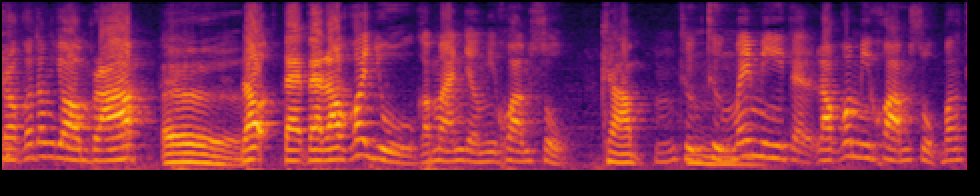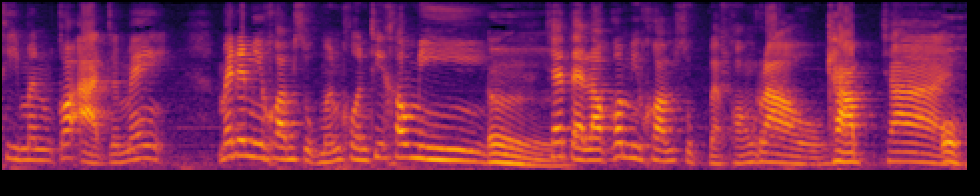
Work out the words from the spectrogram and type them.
เราก็ต้องยอมรับเออเราแต่แต่เราก็อยู่กับมันอย่างมีความสุข ครับ ถึงถึงไม่มีแต่เราก็มีความสุขบางทีมันก็อาจจะไม่ ไม่ได้มีความสุขเหมือนคนที่เขามีเออ ใช่แต่เราก็มีความสุขแบบของเรา ครับ ใช่ โอ้โห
